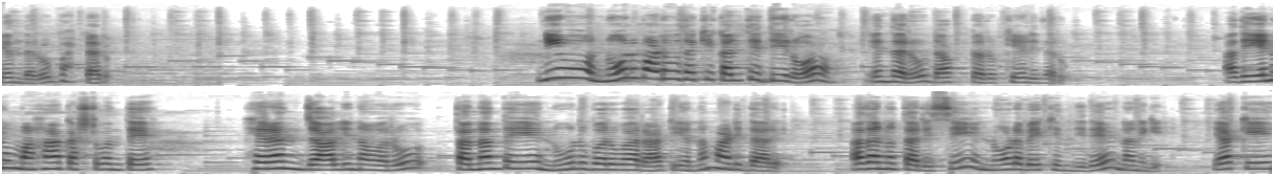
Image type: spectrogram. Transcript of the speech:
ಎಂದರು ಭಟ್ಟರು. ನೀವು ನೂಲು ಮಾಡುವುದಕ್ಕೆ ಕಲಿತಿದ್ದೀರೋ ಎಂದರು ಡಾಕ್ಟರು ಕೇಳಿದರು. ಅದೇನು ಮಹಾ ಕಷ್ಟವಂತೆ? ಹೆರನ್ ಜಾಲಿನವರು ತನ್ನಂತೆಯೇ ನೂಲು ಬರುವ ರಾಟಿಯನ್ನು ಮಾಡಿದ್ದಾರೆ. ಅದನ್ನು ತರಿಸಿ ನೋಡಬೇಕೆಂದಿದೆ ನನಗೆ. ಯಾಕೆ?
